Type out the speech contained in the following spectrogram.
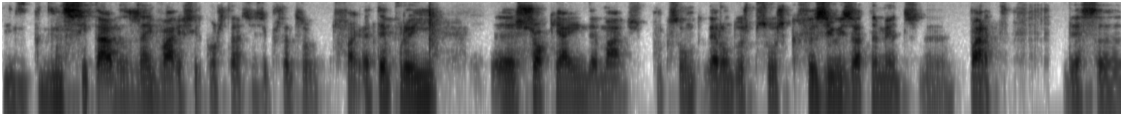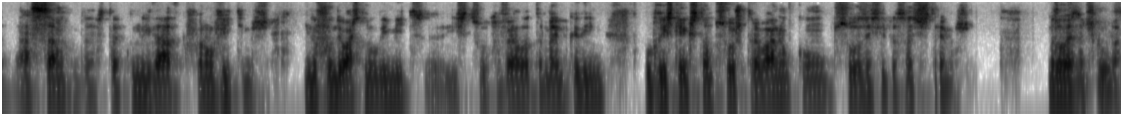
de, de necessitadas em várias circunstâncias, e portanto, facto, até por aí Uh, choque ainda mais, porque são, eram duas pessoas que faziam exatamente uh, parte dessa ação desta comunidade que foram vítimas. E no fundo eu acho que no limite isto revela também um bocadinho o risco em que estão pessoas que trabalham com pessoas em situações extremas. Madalena, desculpa.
